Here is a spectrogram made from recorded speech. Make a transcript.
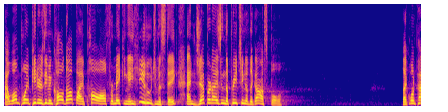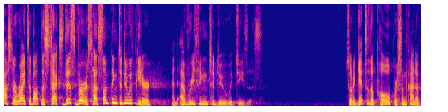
At one point, Peter is even called out by Paul for making a huge mistake and jeopardizing the preaching of the gospel. Like one pastor writes about this text, this verse has something to do with Peter and everything to do with Jesus. So, to get to the Pope or some kind of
